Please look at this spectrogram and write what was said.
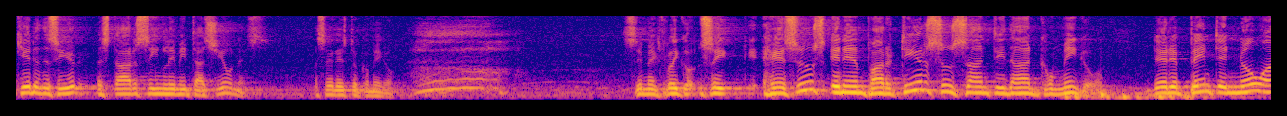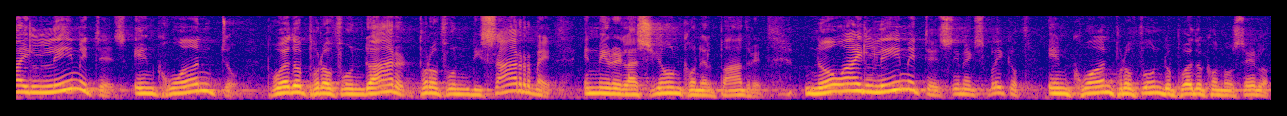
quiere decir estar sin limitaciones. Hacer esto conmigo. Si me explico, si Jesús en impartir su santidad conmigo, de repente no hay límites en cuanto puedo profundar, profundizarme en mi relación con el Padre. No hay límites, si me explico, en cuán profundo puedo conocerlo.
